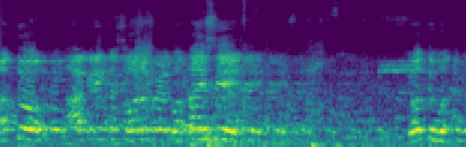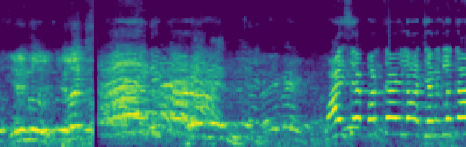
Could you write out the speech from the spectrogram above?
ಮತ್ತು ನಾಗರಿಕ ಸೌಲಭ್ಯಗಳು ಒತ್ತಾಯಿಸಿ ಇವತ್ತು ಏನು ವಾಯ್ಸೇ ಬರ್ತಾ ಇಲ್ಲ ಜನಗಳಿಗೆ.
